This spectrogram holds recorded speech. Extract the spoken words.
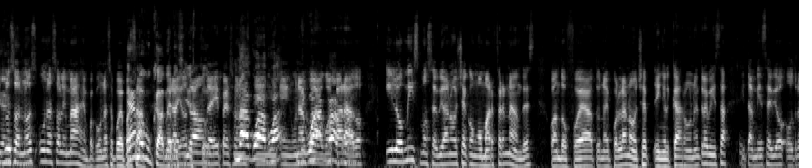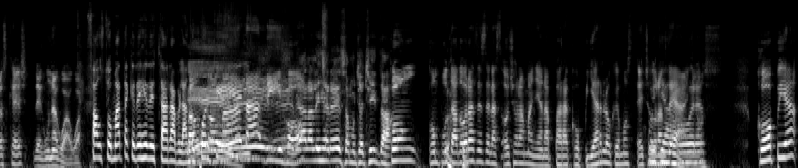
incluso no es una sola imagen, porque una se puede pasar. Déjame buscarme, pero a hay ver si otra donde hay personas Una guagua, en, en una digo, una guagua guagua. parado. Y lo mismo se vio anoche con Omar Fernández cuando fue a Tonight por la noche en el carro en una entrevista. Y también se vio otro sketch de una guagua. Fausto Mata que deje de estar hablando Fausto porque Mata. dijo- Deja la ligereza, muchachita. Con computadoras desde las 8 de la mañana para copiar lo que hemos hecho durante ahora. años. ¿Copia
